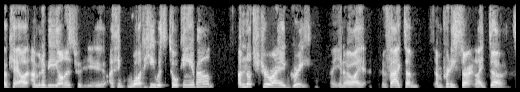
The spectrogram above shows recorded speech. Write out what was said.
okay, I, am going to be honest with you. I think what he was talking about, I'm not sure I agree. You know, I in fact, I'm I'm pretty certain I don't.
